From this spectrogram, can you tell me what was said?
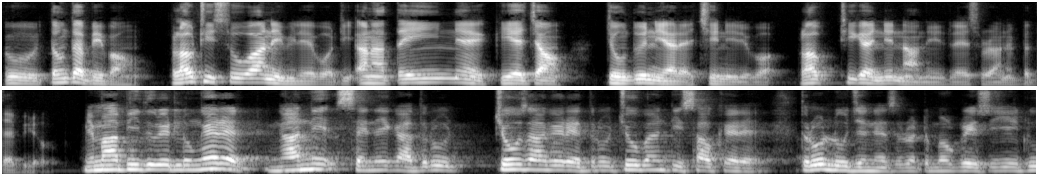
ဟိုတုံးသက်ပေးပါအောင်ဘလောက်ထိဆိုးဝါးနေပြီလဲပေါ့ဒီအာနာသိန်းနဲ့ကြေးအကြောင်းကြုံတွေ့နေရတဲ့အခြေအနေတွေပေါ့ဘလောက်ထိခိုက်နစ်နာနေတယ်လဲဆိုတာ ਨੇ ပတ်သက်ပြီးတော့မြန်မာပြည်သူတွေလွန်ခဲ့တဲ့9နှစ်10နှစ်ကသူတို့စ조사ခဲ့တဲ့သူတို့ကြိုးပမ်းတိဆောက်ခဲ့တဲ့သူတို့လိုချင်တယ်ဆိုတော့ဒီမိုကရေစီရေးလူ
